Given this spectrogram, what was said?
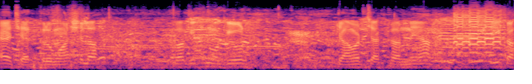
ਇਹ ਚੈੱਕ ਕਰੋ, ਮਾਸ਼ਾਅੱਲਾ। ਬਾਕੀ ਤੁਹਾਨੂੰ ਅੱਗੇ ਹੋਰ ਜਾਮਰ ਚੈੱਕ ਕਰਨੇ ਆ। ਠੀਕ ਆ।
